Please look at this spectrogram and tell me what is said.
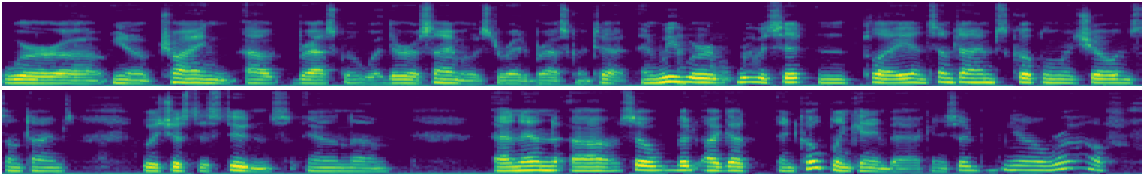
were uh, you know trying out brass. quin- Their assignment was to write a brass quintet, and we were we would sit and play, and sometimes Copland would show, and sometimes it was just his students, and um, and then uh, so but I got and Copland came back and he said, you know, Ralph.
